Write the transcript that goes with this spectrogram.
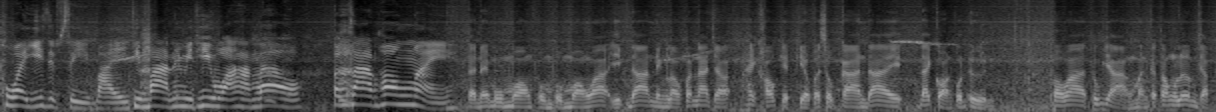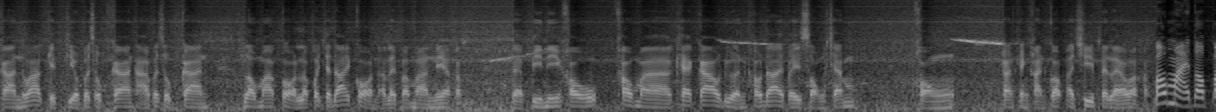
ถ้วย 24 ใบที่บ้านไม่มีที่วางแล้ว ต้องสร้างห้องใหม่ แต่ในมุมมองผมผมมองว่าอีกด้านหนึ่งเราก็น่าจะให้เขาเก็บเกี่ยวประสบการณ์ได้ได้ก่อนคนอื่น เพราะว่าทุกอย่างมันก็ต้องเริ่มจากการว่าเก็บเกี่ยวประสบการณ์หาประสบการณ์ เรามาก่อนเราก็จะได้ก่อนอะไรประมาณเนี้ยครับ แต่ปีนี้เขาเข้ามาแค่ 9 เดือนเขาได้ไป 2 แชมป์ของการแข่งขันกอล์ฟอาชีพไปแล้วอะครับ เป้าหมายต่อไป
